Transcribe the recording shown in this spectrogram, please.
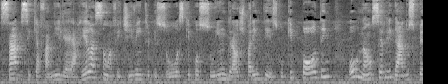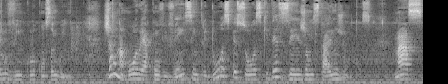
Sabe-se que a família é a relação afetiva entre pessoas que possuem um grau de parentesco, que podem ou não ser ligados pelo vínculo consanguíneo. Já o namoro é a convivência entre duas pessoas que desejam estarem juntas. Mas,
